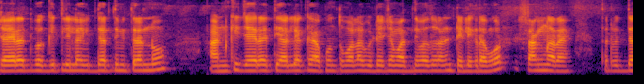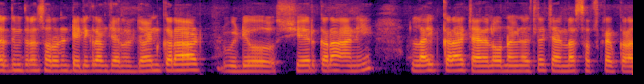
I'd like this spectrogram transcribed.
जाहिरात बघितलेली आहे. विद्यार्थी मित्रांनो आणखी जाहिराती आल्या की आपण तुम्हाला व्हिडिओच्या माध्यमातून आणि टेलिग्रामवर सांगणार आहे. तर विद्यार्थी मित्रांनो सर्वांनी टेलिग्राम चॅनल जॉईन करा व्हिडिओ शेअर करा आणि लाईक करा. चॅनलवर नवीन असल्या चॅनलला सबस्क्राईब करा.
